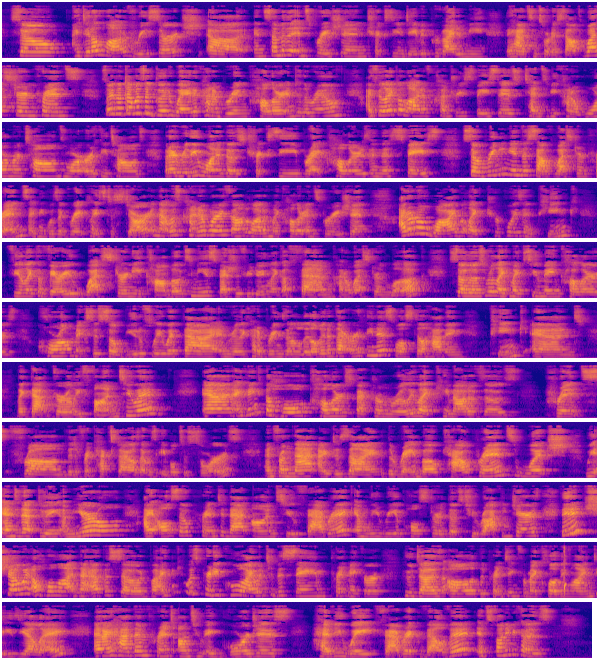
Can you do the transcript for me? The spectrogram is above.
So I did a lot of research uh, and some of the inspiration Trixie and David provided me, they had some sort of Southwestern prints, so I thought that was a good way to kind of bring color into the room. I feel like a lot of country spaces tend to be kind of warmer tones, more earthy tones, but I really wanted those Trixie, bright colors in this space. So bringing in the Southwestern prints, I think was a great place to start. And that was kind of where I found a lot of my color inspiration. I don't know why, but like turquoise and pink feel like a very westerny combo to me, especially if you're doing like a femme kind of western look. So those were like my two main colors. Coral mixes so beautifully with that and really kind of brings in a little bit of that earthiness while still having pink and like that girly fun to it. And I think the whole color spectrum really like came out of those prints from the different textiles I was able to source. And from that, I designed the rainbow cow print, which we ended up doing a mural. I also printed that onto fabric and we reupholstered those two rocking chairs. They didn't show it a whole lot in that episode, but I think it was pretty cool. I went to the same printmaker who does all of the printing for my clothing line, Dazey LA, and I had them print onto a gorgeous heavyweight fabric velvet. It's funny because,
